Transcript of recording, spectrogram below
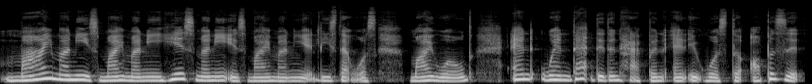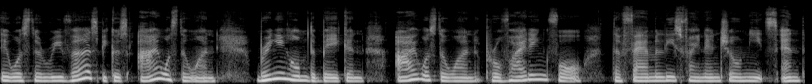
my money is my money, his money is my money, at least that was my world. And when that didn't happen and it was the opposite, it was the reverse because I was the one bringing home the bacon, I was the one providing for the family's financial needs. And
